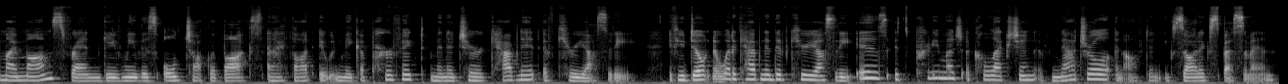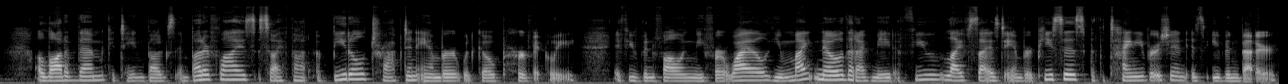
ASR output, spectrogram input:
My mom's friend gave me this old chocolate box, and I thought it would make a perfect miniature cabinet of curiosity. If you don't know what a cabinet of curiosity is, it's pretty much a collection of natural and often exotic specimen. A lot of them contain bugs and butterflies, so I thought a beetle trapped in amber would go perfectly. If you've been following me for a while, you might know that I've made a few life-sized amber pieces, but the tiny version is even better.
